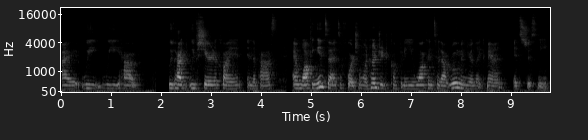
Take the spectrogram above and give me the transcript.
i we we have we've had we've shared a client in the past and walking into that it's a fortune 100 company. You walk into that room and you're like man it's just me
